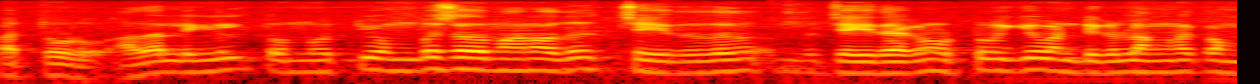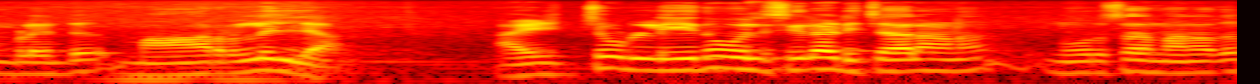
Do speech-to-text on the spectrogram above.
പറ്റുള്ളൂ. അതല്ലെങ്കിൽ തൊണ്ണൂറ്റി ഒമ്പത് ശതമാനം അത് ചെയ്തത് ചെയ്തേക്കണം ഒട്ടുമിക്ക വണ്ടികളിലും അങ്ങനെ കംപ്ലൈന്റ് മാറലില്ല. അഴിച്ച ഉള്ളിൽ നിന്ന് ഓയിൽസീൽ അടിച്ചാലാണ് നൂറ് ശതമാനം അത്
